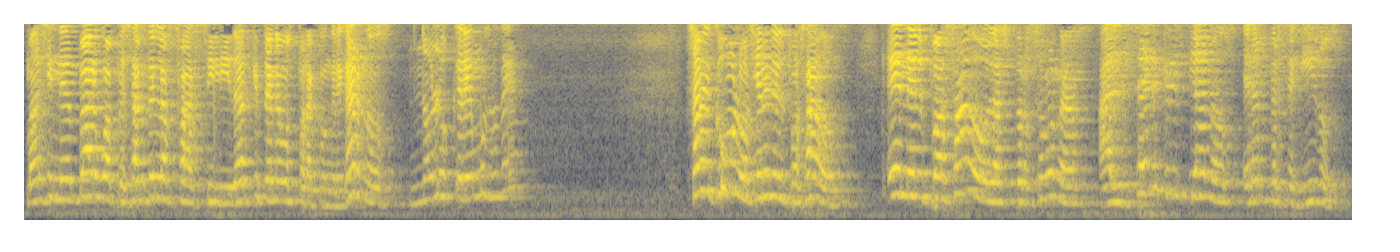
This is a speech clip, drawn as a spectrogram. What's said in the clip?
Más sin embargo, a pesar de la facilidad que tenemos para congregarnos, no lo queremos hacer. ¿Saben cómo lo hacían en el pasado? En el pasado las personas, al ser cristianos, eran perseguidos,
